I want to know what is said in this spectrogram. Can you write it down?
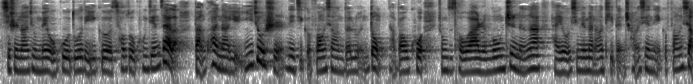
其实呢就没有过多的一个操作空间在了。板块呢也依旧是。那几个方向的轮动啊，包括中字头啊、人工智能啊，还有芯片半导体等长线的一个方向。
